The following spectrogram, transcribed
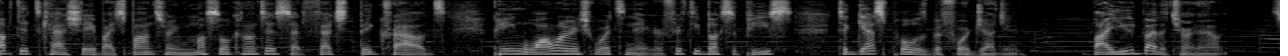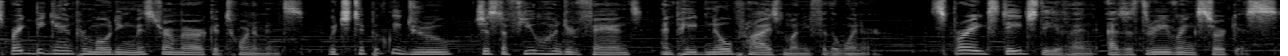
upped its cachet by sponsoring muscle contests that fetched big crowds, paying Waller and Schwarzenegger 50 bucks apiece to guest pose before judging. Bayoued by the turnout, Sprague began promoting Mr. America tournaments, which typically drew just a few hundred fans and paid no prize money for the winner. Sprague staged the event as a three ring circus,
